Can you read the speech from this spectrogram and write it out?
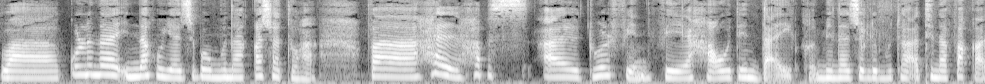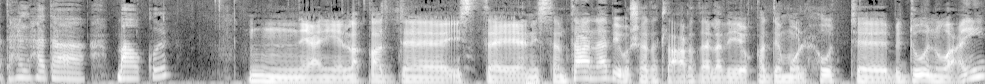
وقلنا إنه يجب مناقشتها. فهل حبس الدولفين في حوض ضيق من أجل متعتنا فقط؟ هل هذا معقول؟ يعني لقد آه، است يعني استمتعنا بمشاهدة العرض الذي يقدمه الحوت آه، بدون وعي.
